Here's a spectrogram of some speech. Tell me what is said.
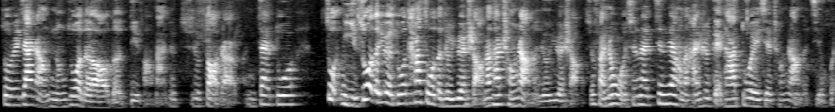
作为家长能做得到的地方吧，就就到这儿了，你再多。做你做的越多，他做的就越少，那他成长的就越少。就反正我现在尽量的还是给他多一些成长的机会。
